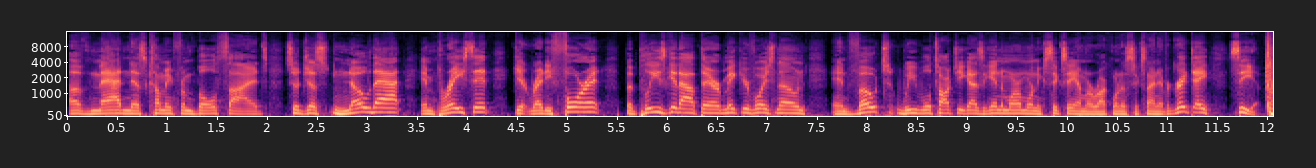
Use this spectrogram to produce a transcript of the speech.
of madness coming from both sides. So just know that, embrace it, get ready for it. But please get out there, make your voice known, and vote. We will talk to you guys again tomorrow morning, 6 a.m. on Rock 1069. Have a great day. See you.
